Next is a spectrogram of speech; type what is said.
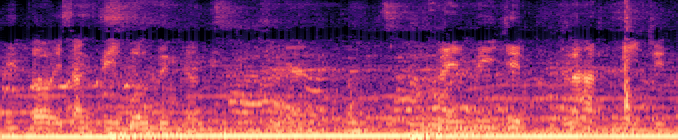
dito isang table din kami. Ayan. May midget, lahat midget.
